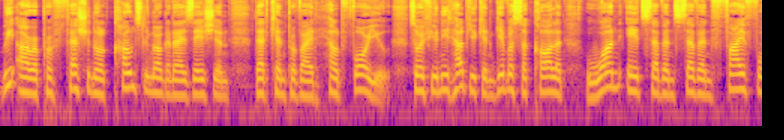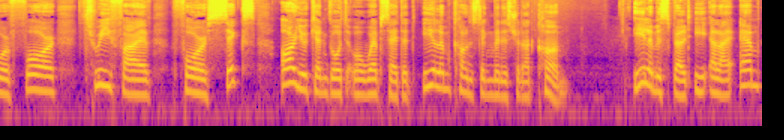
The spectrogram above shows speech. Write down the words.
we are a professional counseling organization that can provide help for you. So if you need help, you can give us a call at 1 544 3546 or you can go to our website at elimcounselingministry.com. Elim is spelled E-L-I-M,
